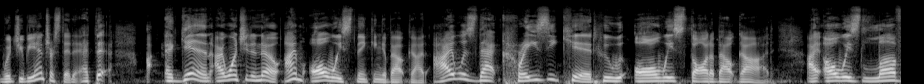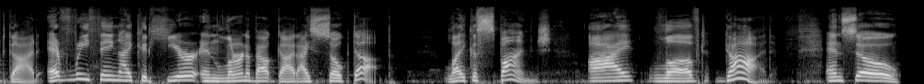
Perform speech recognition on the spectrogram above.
would you be interested. At the again, I want you to know I'm always thinking about God. I was that crazy kid who always thought about God. I always loved God. Everything I could hear and learn about God, I soaked up like a sponge. I loved God. And so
